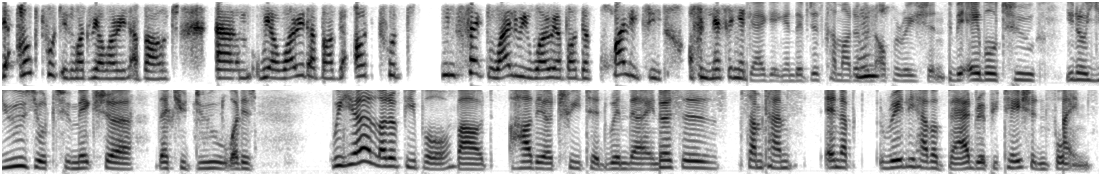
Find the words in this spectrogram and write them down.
the output is what we are worried about. Um, we are worried about the output in fact, while we worry about the quality of nursing and gagging, and they've just come out of mm. an operation to be able to, you know, use your to make sure that you do what is we hear a lot of people about how they are treated when they're in nurses sometimes end up really have a bad reputation for times.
